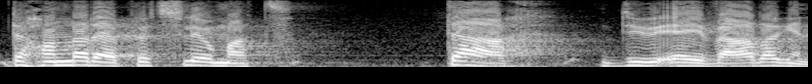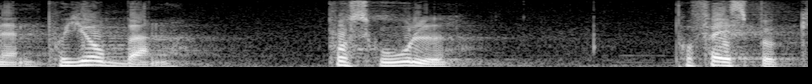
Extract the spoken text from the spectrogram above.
det handler det plutselig om at der du er i hverdagen din, på jobben, på skolen, på Facebook,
